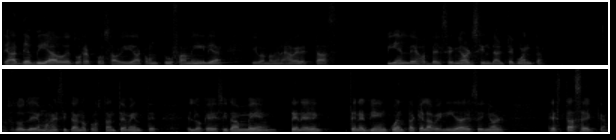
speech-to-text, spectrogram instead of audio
te has desviado de tu responsabilidad con tu familia y cuando vienes a ver estás bien lejos del Señor sin darte cuenta. Nosotros debemos ejercitarnos constantemente en lo que sí también tener, tener bien en cuenta que la venida del Señor está cerca.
